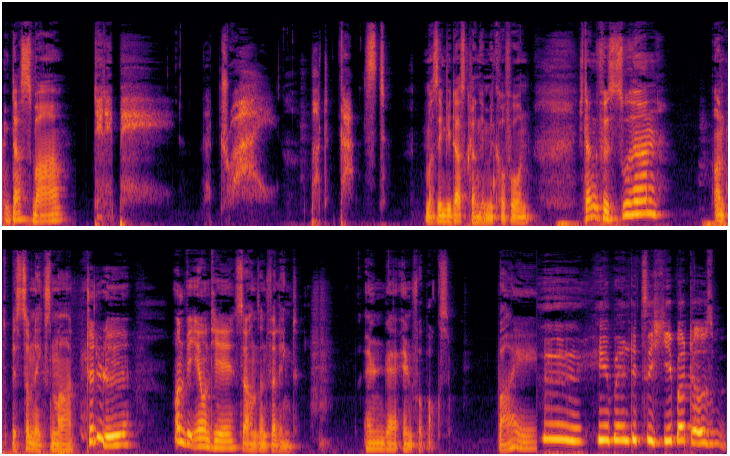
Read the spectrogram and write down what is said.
Das war DDP, The Try Podcast. Mal sehen, wie das klang im Mikrofon. Ich danke fürs Zuhören und bis zum nächsten Mal. Tüdelü. Und wie eh und je, Sachen sind verlinkt. In der Infobox. Bye. Hier meldet sich jemand aus dem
